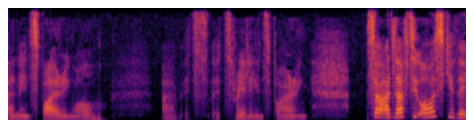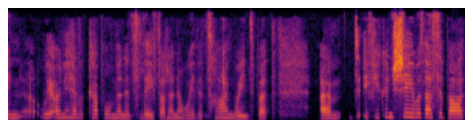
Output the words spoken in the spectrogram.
an inspiring. Well, um, it's it's really inspiring. So I'd love to ask you then. Uh, we only have a couple minutes left. I don't know where the time went, but um, if you can share with us about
